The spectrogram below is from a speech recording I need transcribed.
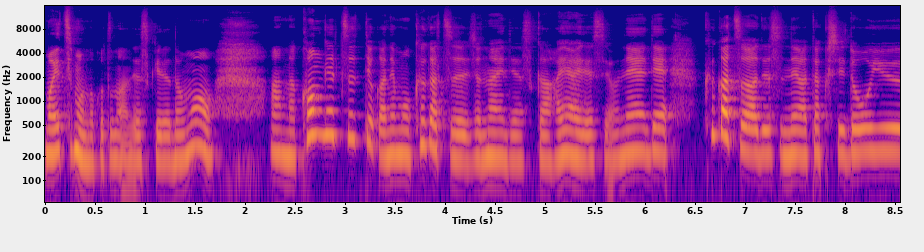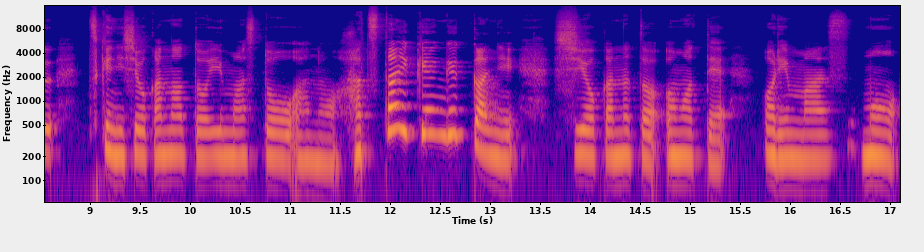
まあ、いつものことなんですけれども、あの、今月っていうかね、もう9月じゃないですか。早いですよね。で、9月はですね、私どういう月にしようかなと言いますと、あの、初体験月間にしようかなと思っております。も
